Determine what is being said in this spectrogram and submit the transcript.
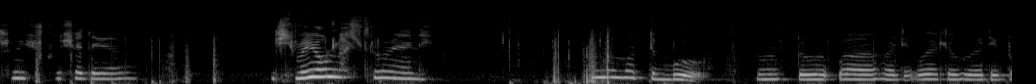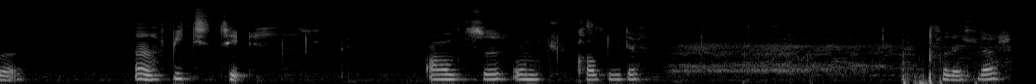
Kalsın şu köşede ya. İşime yollaştırma yani. Hadi bu. Hadi. Hadi. Hadi. Hadi bu. Ha bitti. 6 13 kaldı bir de. Arkadaşlar.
